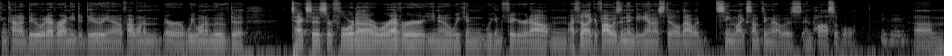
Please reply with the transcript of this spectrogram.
can kind of do whatever I need to do. You know, if I want to or we want to move to Texas or Florida or wherever, you know, we can we can figure it out. And I feel like if I was in Indiana still, that would seem like something that was impossible. Um,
